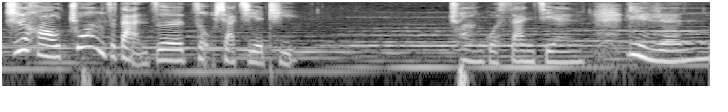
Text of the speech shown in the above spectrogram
只好壮着胆子走下阶梯，穿过三间令人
